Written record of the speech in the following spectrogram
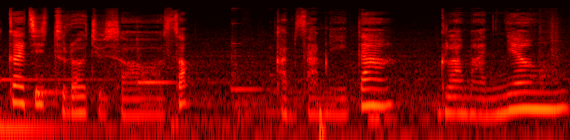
끝까지 들어주셔서 감사합니다. 그럼 안녕.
